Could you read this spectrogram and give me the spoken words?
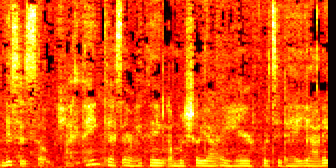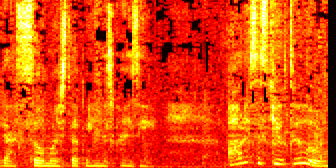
this is so cute. I think that's everything I'm gonna show y'all in here for today. Y'all, they got so much stuff in here, it's crazy. Oh, this is cute too.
